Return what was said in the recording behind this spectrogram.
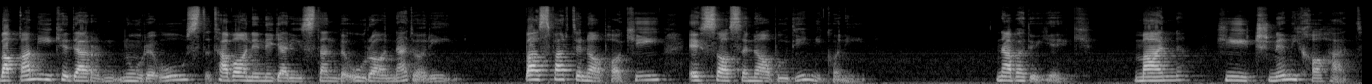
و غمی که در نور اوست توان نگریستن به او را نداریم. و از فرط ناپاکی احساس نابودی می کنیم نود و یک. من هیچ نمی خواهد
